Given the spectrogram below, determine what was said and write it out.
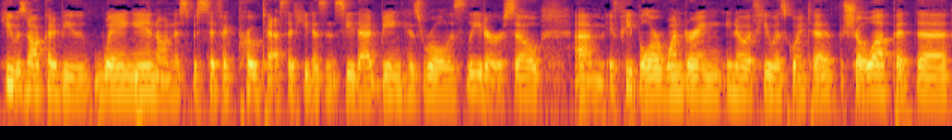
he was not going to be weighing in on a specific protest, that he doesn't see that being his role as leader. So um, if people are wondering, you know, if he was going to show up at the,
